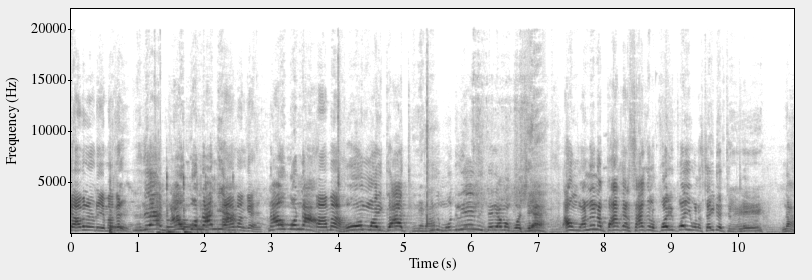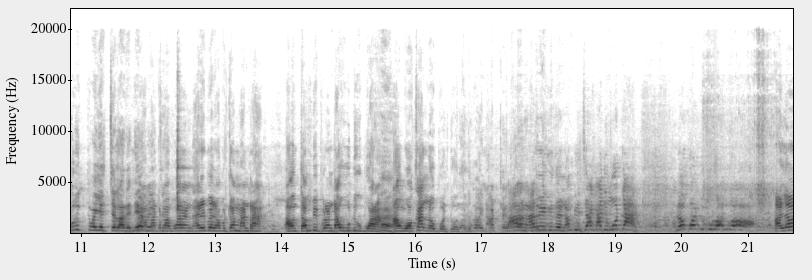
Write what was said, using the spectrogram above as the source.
காவலனுடைய மகள். நான் பொண்ணா நீ? ஆமாங்க. நான் பொண்ணா? ஆமா. ஓ மை காட் இது முதல்லயே எனக்கு தெரியாம போச்சு? அவன் ஒண்ணு பாக்குற சாக்குல போய் போய் இவள சைடு வச்சிருக்கேன் குறுக்கு வயல் செல்லாத நேர் மட்டுமா போறேன். நிறைய பேர் அப்படித்தான் பண்றான். அவன் தம்பி ஃப்ரெண்டா வீட்டுக்கு போறான். அவங்க உட்காந்து லவ் பண்ணிட்டு வந்து போய் நாட்டில் நிறைய இருக்குது நம்பி சேக்காதி மூட்டா. லவ் பண்ணிட்டு போடுவாங்க ஹலோ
